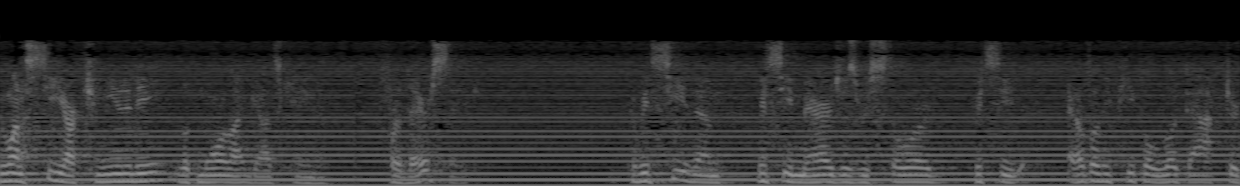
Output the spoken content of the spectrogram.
We want to see our community look more like God's kingdom for their sake. That we'd see them, we'd see marriages restored, we'd see elderly people looked after,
